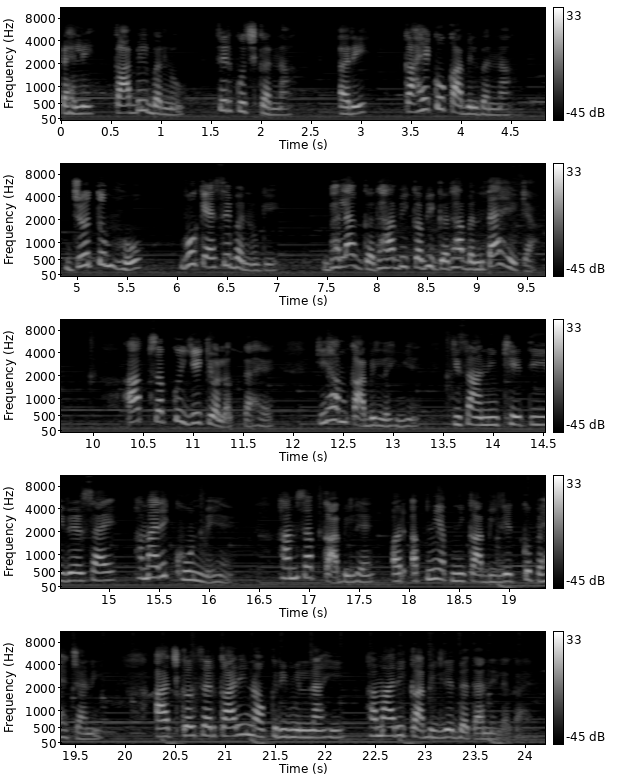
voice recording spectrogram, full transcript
पहले काबिल बनो, फिर कुछ करना। अरे, काहे को काबिल बनना? जो तुम हो, वो कैसे बनोगे? भला गधा भी कभी गधा बनता है क्या? आप सबको ये क्यों लगता है कि हम काबिल नहीं हैं? किसानी, खेती, व्यवसाय हमारे खून में है। हम सब काबिल हैं और अपनी अपनी काबिलियत को पहचाने। आजकल सरकारी नौकरी मिलना ही हमारी काबिलियत बताने लगा है।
